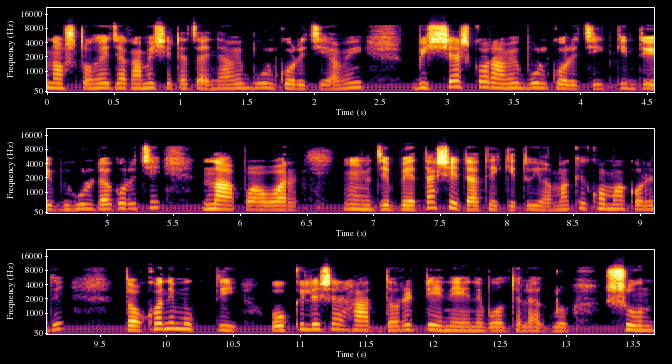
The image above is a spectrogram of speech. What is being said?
নষ্ট হয়ে যাক। আমি সেটা চাই না। আমি ভুল করেছি। আমি বিশ্বাস কর আমি ভুল করেছি। কিন্তু এই ভুলটা করেছি না পাওয়ার যে ব্যথা সেটা থেকে। তুই আমাকে ক্ষমা করে দে।" তখনই মুক্তি অখিলেশের হাত ধরে টেনে এনে বলতে লাগল, "শোন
